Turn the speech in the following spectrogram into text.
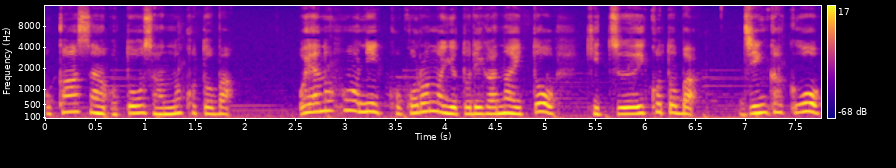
お母さんお父さんの言葉。親の方に心のゆとりがないときつい言葉。人格を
